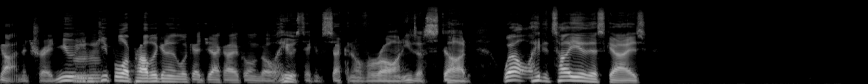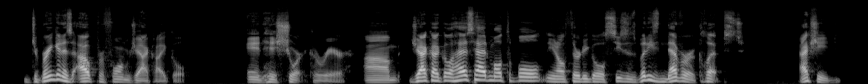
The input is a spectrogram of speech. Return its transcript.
got in a trade. You mm-hmm. people are probably going to look at Jack Eichel and go, "He was taken second overall, and he's a stud." Well, I hate to tell you this, guys DeBrincat has outperformed Jack Eichel in his short career. Um, Jack Eichel has had multiple, you know, 30 goal seasons, but he's never eclipsed. Actually,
